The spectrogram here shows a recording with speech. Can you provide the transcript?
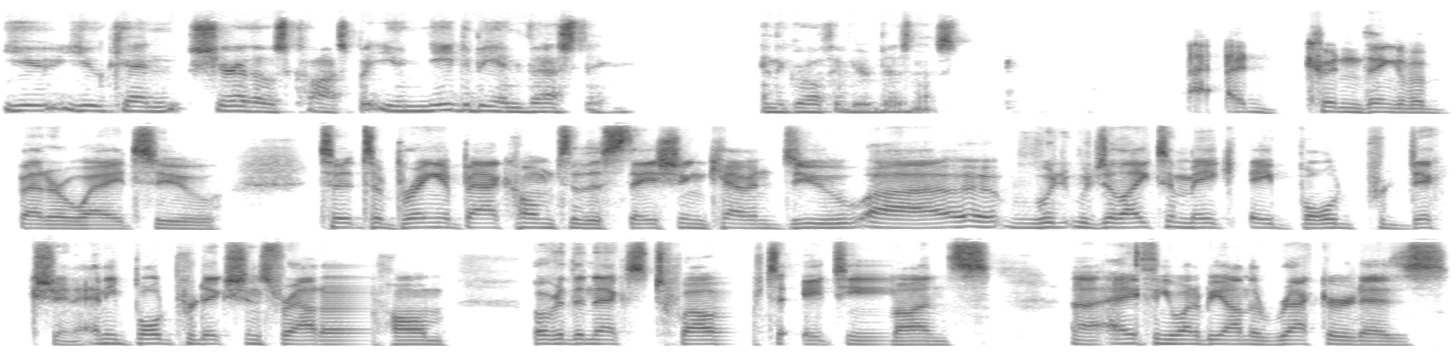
you you can share those costs, but you need to be investing in the growth of your business. I couldn't think of a better way to to to bring it back home to the station, Kevin. Do uh, would would you like to make a bold prediction? Any bold predictions for out of home over the next twelve to eighteen months? Uh, anything you want to be on the record as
